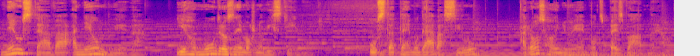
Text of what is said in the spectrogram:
Neustáva a neumdlieva. Jeho múdrosť nemožno vystihnúť. Ústatému dáva silu a rozhojňuje moc bezvládneho.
